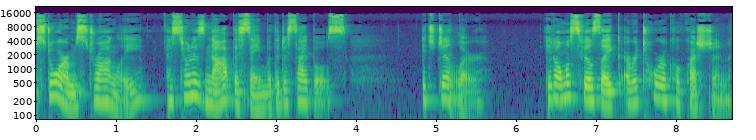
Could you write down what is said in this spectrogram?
storm strongly, his tone is not the same with the disciples. It's gentler. It almost feels like a rhetorical question,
